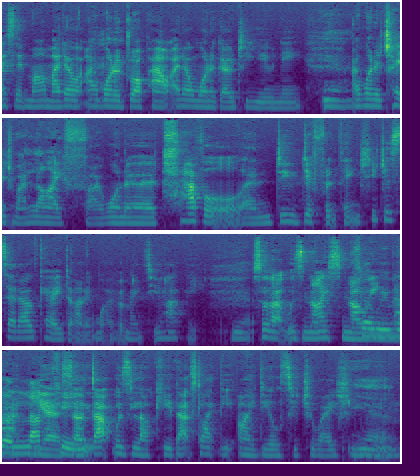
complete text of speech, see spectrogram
I said, "Mom, I don't, I want to drop out. I don't want to go to uni. I want to change my life. I want to travel and do different things," she just said, "Okay, darling, whatever makes you happy." Yeah. So that was nice knowing we that. were Yeah, so that was lucky. That's like the ideal situation. Yeah. Really.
